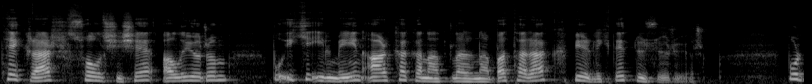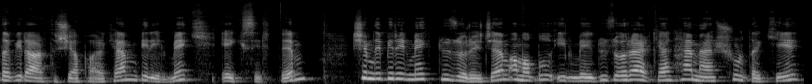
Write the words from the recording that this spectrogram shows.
Tekrar sol şişe alıyorum. Bu iki ilmeğin arka kanatlarına batarak birlikte düz örüyorum. Burada bir artış yaparken bir ilmek eksilttim. Şimdi bir ilmek düz öreceğim ama bu ilmeği düz örerken hemen şuradaki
